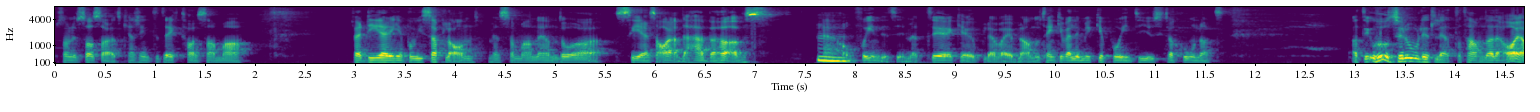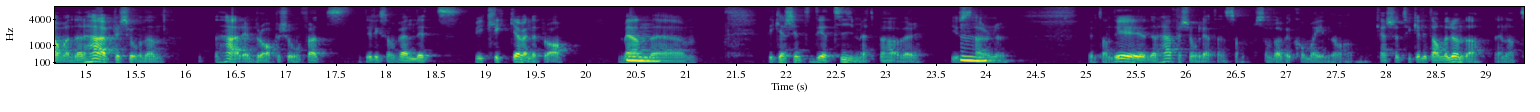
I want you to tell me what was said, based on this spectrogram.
som du sa Sara, att kanske inte direkt har samma värderingar på vissa plan, men som man ändå ser att ah, ja, det här behövs mm. och få in det i teamet. Det kan jag uppleva ibland och tänker väldigt mycket på intervjusituation att, att det är otroligt lätt att hamna där. Ah, ja, men den här personen, den här är en bra person för att det är liksom väldigt, vi klickar väldigt bra. Men mm. eh, det är kanske inte det teamet behöver just mm. här och nu. Utan det är den här personligheten som, som behöver komma in och kanske tycka lite annorlunda än att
